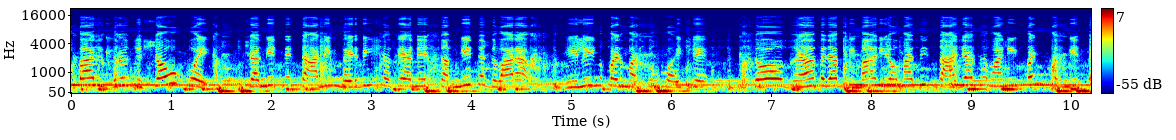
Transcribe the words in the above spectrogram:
અબાલ વૃદ્ધ સૌ કોઈ સંગીતની તાલીમ મેળવી શકે અને સંગીત દ્વારા હિલિંગ પણ મળતું હોય છે. તો ઘણા બધા બીમારીઓમાંથી સાજા થવાની પણ સંગીત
